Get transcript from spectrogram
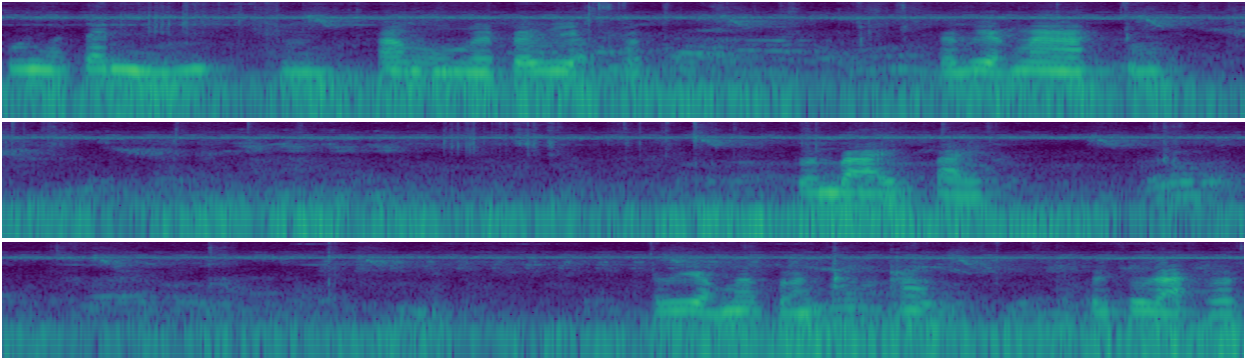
มันก็เต้นหนีอืมข้ามมันไปเวียกไปไปเวียกมาอืมตอนบ่ายไปไปเวียกมากก่อนอะไปธุระก่อน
